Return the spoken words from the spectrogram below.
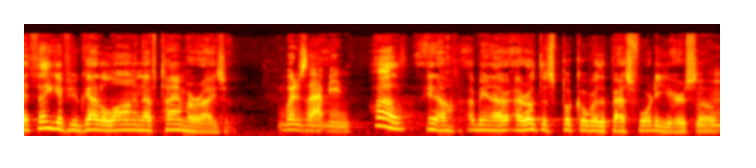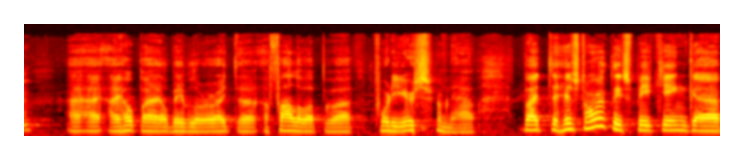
I think if you've got a long enough time horizon, What does that mean? Well, you know, I mean, I, I wrote this book over the past 40 years, so I, I, I hope I'll be able to write a, a follow up uh, 40 years from now. But historically speaking, uh,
